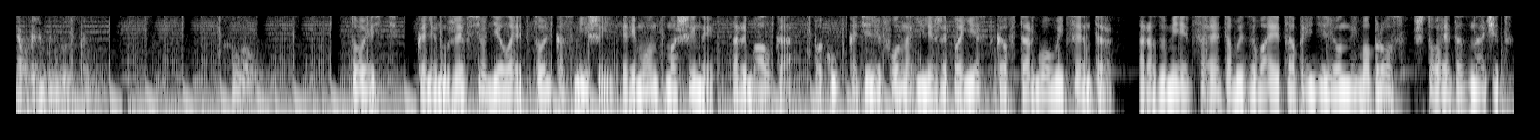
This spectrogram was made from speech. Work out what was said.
Я пока симку не буду искать. Hello. То есть, Калин уже все делает только с Мишей, ремонт машины, рыбалка, покупка телефона или же поездка в торговый центр. Разумеется это вызывает определенный вопрос, что это значит.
